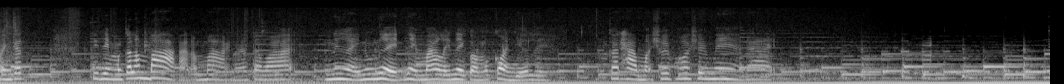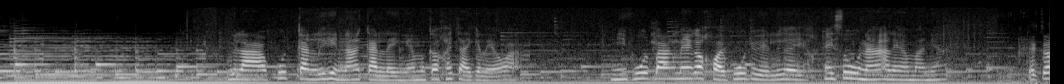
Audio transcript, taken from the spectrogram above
มันก็จริงๆมันก็ลำบากอะลำบากนะ แต่ว่าเหนื่อยหนูเหนื่อยเหนื่อยมากเลยเหนื่อยกว่าเมื่อก่อนเยอะเลย ก็ทำอะช่วยพ่อช่วยแม่ได้ เวลาพูดกันหรือเห็นหน้ากันอะไรเงี้ยมันก็เข้าใจกันแล้วอะมีพูดบ้างแม่ก็คอยพูดอยู่เรื่อยๆให้สู้นะอะไรประมาณเนี้ยแต่ก็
